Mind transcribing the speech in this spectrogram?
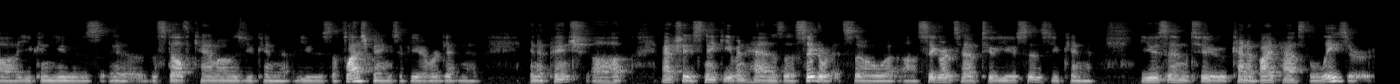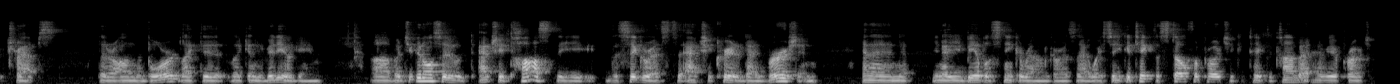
Uh, you can use uh, the stealth camos. You can use the flashbangs if you ever get in a in a pinch. Uh, actually, Snake even has a cigarette. So uh, cigarettes have two uses. You can use them to kind of bypass the laser traps that are on the board, like the like in the video game. Uh, but you can also actually toss the the cigarettes to actually create a diversion, and then you know you'd be able to sneak around guards that way. So you could take the stealth approach, you could take the combat heavy approach,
